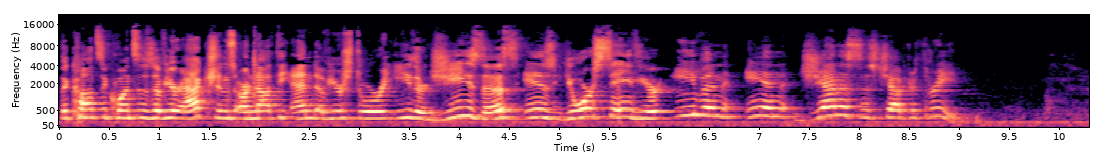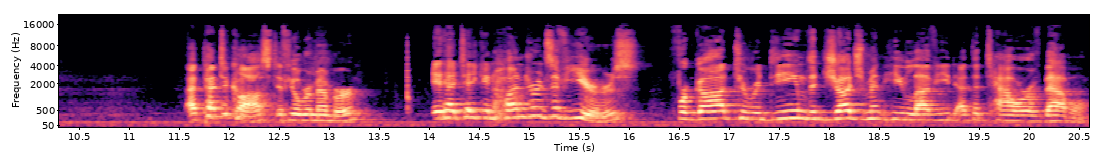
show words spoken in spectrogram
The consequences of your actions are not the end of your story either. Jesus is your Savior, even in Genesis chapter 3. At Pentecost, if you'll remember, it had taken hundreds of years for God to redeem the judgment he levied at the Tower of Babel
